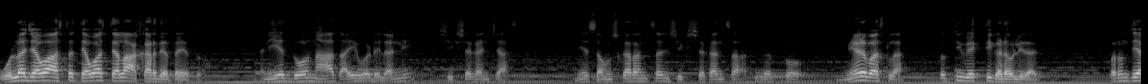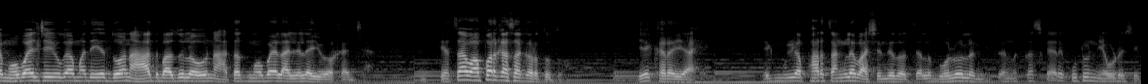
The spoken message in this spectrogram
ओलं जेव्हा असतं तेव्हाच त्याला आकार देता येतो. आणि हे दोन हात आई वडील आणि शिक्षकांचे असतात. आणि हे संस्कारांचा आणि शिक्षकांचा जर तो मेळ बसला तर ती व्यक्ती घडवली जाते. परंतु या मोबाईलच्या युगामध्ये हे दोन हात बाजूला होऊन हातात मोबाईल आलेला आहे युवकांच्या. त्याचा वापर कसा करतो तो? हे खरंही आहे. एक मुलगा फार चांगलं भाषण देत होता त्याला बोलवलं मी. त्यानं कसं काय रे कुठून एवढं शिक?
